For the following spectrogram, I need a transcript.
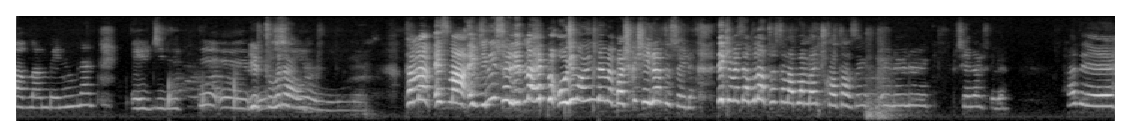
ablam benimle evcilikte eee Yırtılır şey ama. Tamam Esma evciliği söyledin hep bir oyun oyun deme başka şeyler de söyle. De ki mesela bunu atarsam ablam ben çikolata alsın. Öyle öyle şeyler söyle. Hadi.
